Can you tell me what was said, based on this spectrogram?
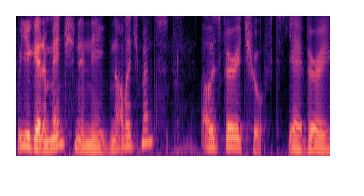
Well, you get a mention in the acknowledgements. I was very chuffed. Yeah, very,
